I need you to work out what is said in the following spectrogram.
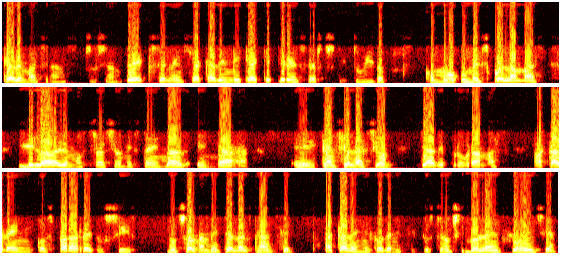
que además era una institución de excelencia académica y que quiere ser sustituido como una escuela más. Y la demostración está en la, en la eh, cancelación ya de programas académicos para reducir no solamente el alcance académico de la institución, sino la influencia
